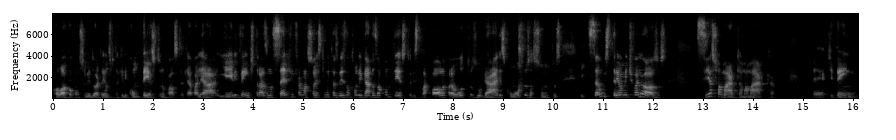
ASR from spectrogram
coloca o consumidor dentro daquele contexto no qual você quer avaliar e ele vem e traz uma série de informações que muitas vezes não estão ligadas ao contexto. Ele extrapola para outros lugares com outros assuntos e são extremamente valiosos. Se a sua marca é uma marca é, que tem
